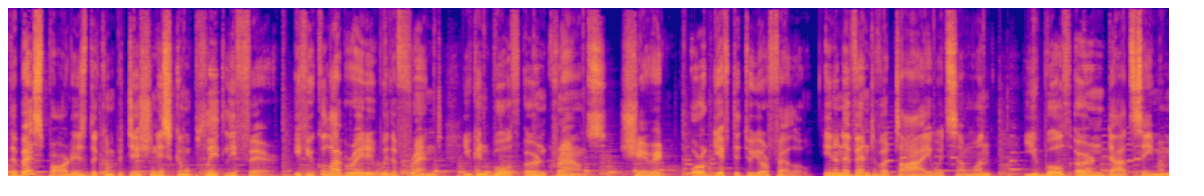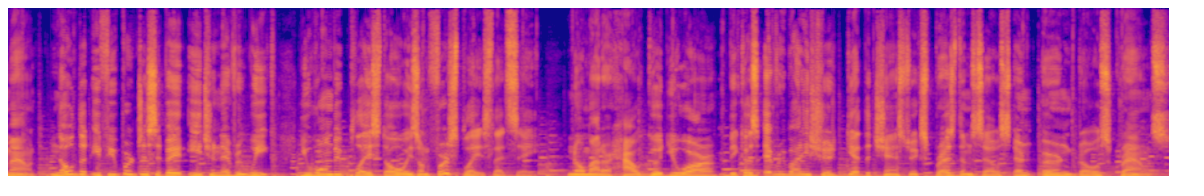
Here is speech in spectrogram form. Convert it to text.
The best part is the competition is completely fair. If you collaborated with a friend, you can both earn crowns, share it, or gift it to your fellow. In an event of a tie with someone, you both earn that same amount. Note that if you participate each and every week, you won't be placed always on first place, let's say, no matter how good you are, because everybody should get the chance to express themselves and earn those crowns.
